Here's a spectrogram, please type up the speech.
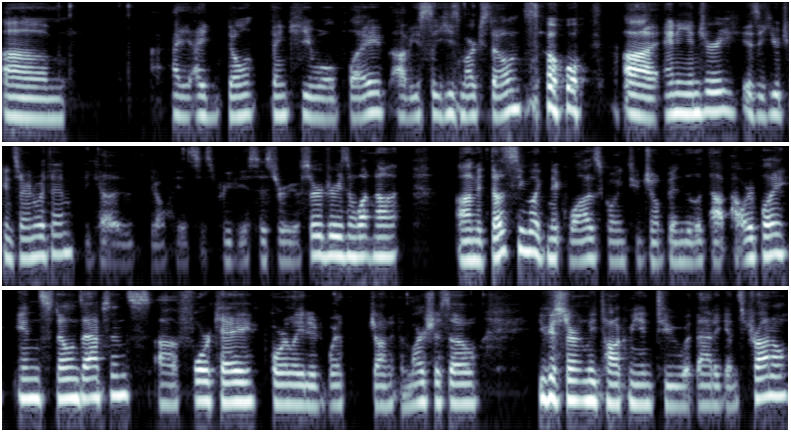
Um, I, I don't think he will play. Obviously, he's Mark Stone, so uh, any injury is a huge concern with him because you know his his previous history of surgeries and whatnot. Um, it does seem like Nick is going to jump into the top power play in Stone's absence. Uh, 4K correlated with Jonathan Marchessault. You can certainly talk me into that against Toronto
